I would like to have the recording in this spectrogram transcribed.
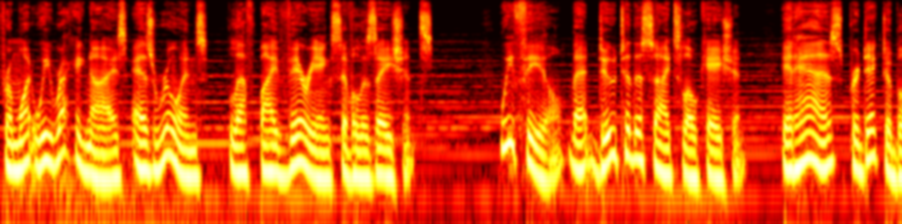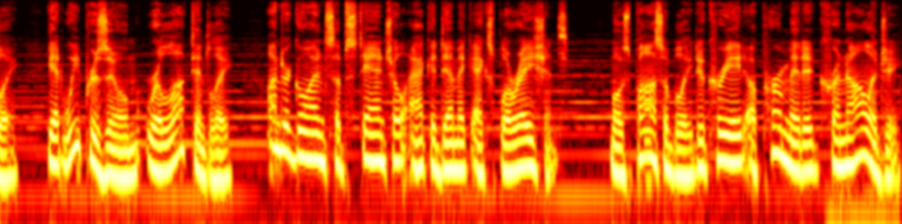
from what we recognize as ruins left by varying civilizations. We feel that due to the site's location, it has, predictably, yet we presume reluctantly, undergone substantial academic explorations, most possibly to create a permitted chronology,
